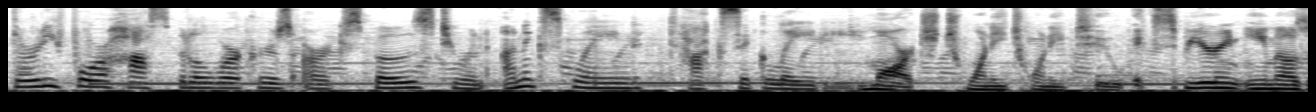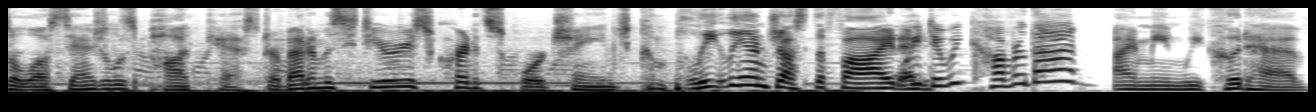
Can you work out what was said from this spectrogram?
34 hospital workers are exposed to an unexplained toxic lady. March 2022, Experian emails a Los Angeles podcaster about a mysterious credit score change, completely unjustified. Wait, and did we cover that? I mean, we could have.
